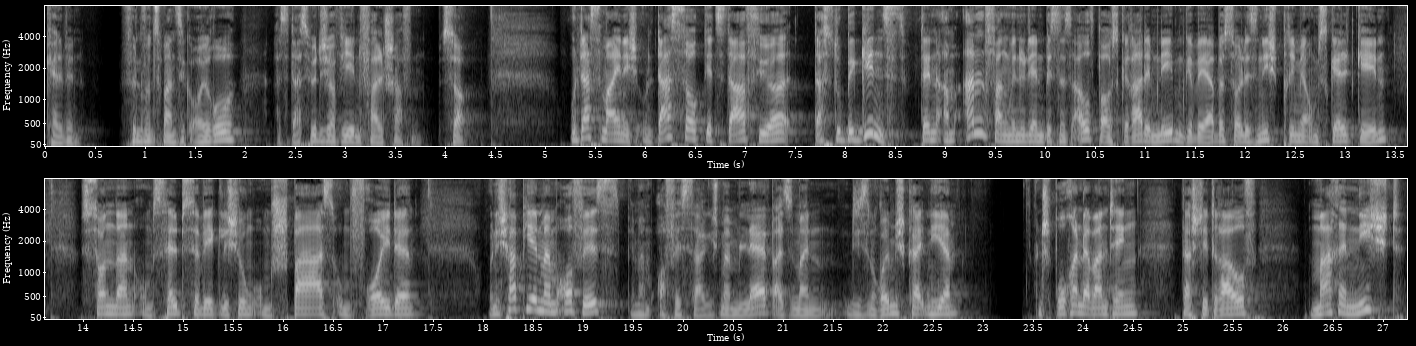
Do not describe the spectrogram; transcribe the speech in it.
Kelvin, 25 Euro, also das würde ich auf jeden Fall schaffen. So. Und das meine ich. Und das sorgt jetzt dafür, dass du beginnst. Denn am Anfang, wenn du dir ein Business aufbaust, gerade im Nebengewerbe, soll es nicht primär ums Geld gehen, sondern um Selbstverwirklichung, um Spaß, um Freude. Und ich habe hier in meinem Office, in meinem Office sage ich, in meinem Lab, also in meinen, diesen Räumlichkeiten hier, einen Spruch an der Wand hängen, da steht drauf, mache nicht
